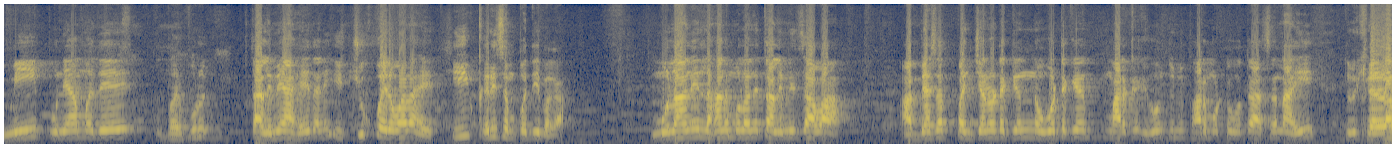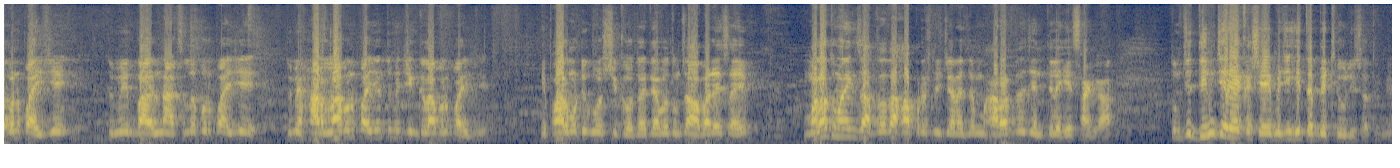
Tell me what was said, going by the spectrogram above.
मी पुण्यामध्ये भरपूर तालमी आहेत आणि इच्छुक पैलवान आहेत. ही खरी संपत्ती बघा. मुलाने लहान मुलाने तालमीत जावा. अभ्यासात पंच्याण्णव टक्के नव्वद टक्के मार्क घेऊन तुम्ही फार मोठं होता असं नाही. तुम्ही खेळला पण पाहिजे. तुम्ही बा- नाचलं पण पाहिजे. तुम्ही हारला पण पाहिजे आणि तुम्ही जिंकला पण पाहिजे. ही फार मोठी गोष्ट शिकवताय. त्यामुळे तुमचा आभार आहे साहेब. मला तुम्हाला एक जाता हा प्रश्न विचारायचा महाराष्ट्राच्या जनतेला हे सांगा. तुमची दिनचर्या कशी आहे? म्हणजे ही तब्येत ठेवली सर तुम्ही.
